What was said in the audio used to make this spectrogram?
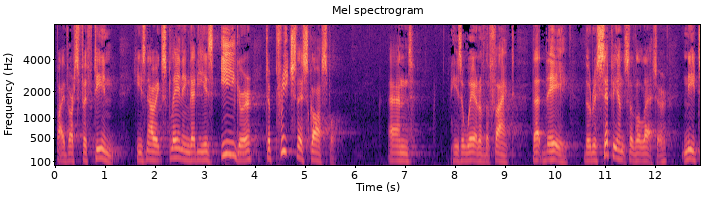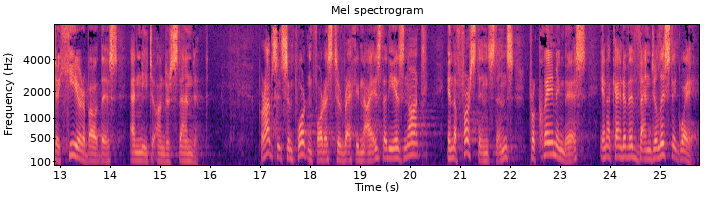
By verse 15, he's now explaining that he is eager to preach this gospel. And he's aware of the fact that they, the recipients of the letter, need to hear about this and need to understand it. Perhaps it's important for us to recognize that he is not, in the first instance, proclaiming this in a kind of evangelistic way.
